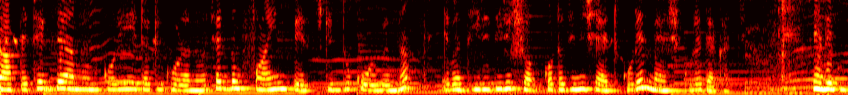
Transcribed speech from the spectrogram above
দাঁতে ঠেকবে এমন করে এটাকে ঘোরানো হয়েছে। একদম ফাইন পেস্ট কিন্তু করবেন না। এবার ধীরে ধীরে সব কটা জিনিস অ্যাড করে ম্যাশ করে দেখাচ্ছি। দেখুন,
